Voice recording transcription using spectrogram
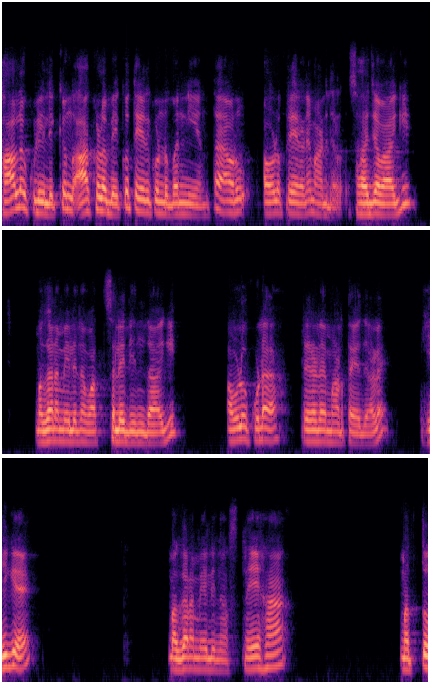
ಹಾಲು ಕುಡಿಲಿಕ್ಕೆ ಒಂದು ಆಕಳು ಬೇಕು, ತೆಗೆದುಕೊಂಡು ಬನ್ನಿ ಅಂತ ಅವರು, ಅವಳು ಪ್ರೇರಣೆ ಮಾಡಿದಳು. ಸಹಜವಾಗಿ ಮಗನ ಮೇಲಿನ ವಾತ್ಸಲ್ಯದಿಂದಾಗಿ ಅವಳು ಕೂಡ ಪ್ರೇರಣೆ ಮಾಡ್ತಾ ಇದ್ದಾಳೆ. ಹೀಗೆ ಮಗನ ಮೇಲಿನ ಸ್ನೇಹ ಮತ್ತು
